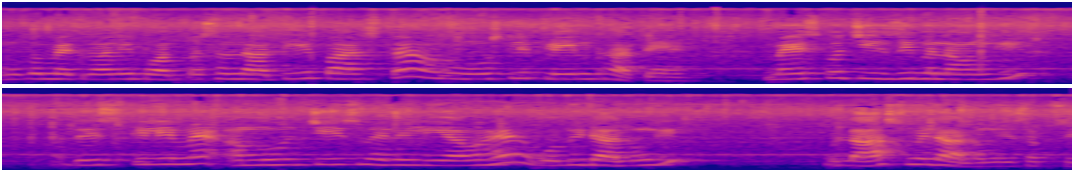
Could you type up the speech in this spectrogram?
उनको मैक्रोनी बहुत पसंद आती है, पास्ता, और मोस्टली प्लेन खाते हैं। मैं इसको चीज़ी बनाऊँगी। तो इसके लिए मैं अमूल चीज़ मैंने लिया हुआ है, वो भी डालूँगी। वो लास्ट में डालूँगी सबसे।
